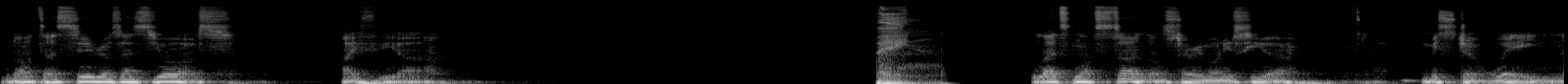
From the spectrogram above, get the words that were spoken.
Not as serious as yours, I fear. Let's not stand on ceremonies here, Mr. Wayne.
